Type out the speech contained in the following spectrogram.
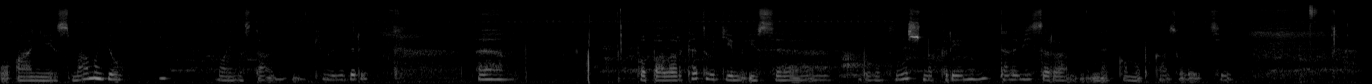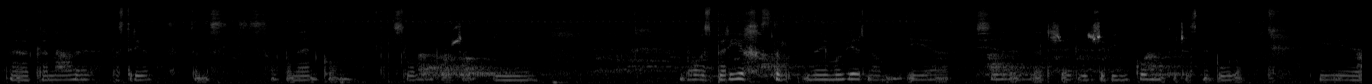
у Ані з мамою, мої наставників, лідерів. Е, попала ракета в дім і все було знищено, крім телевізора, на якому показували ці е, канали пасторів Солоненко, Слово Боже. І Бог зберіг неймовірно, і всі живі, нікого на той час не було. І е,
